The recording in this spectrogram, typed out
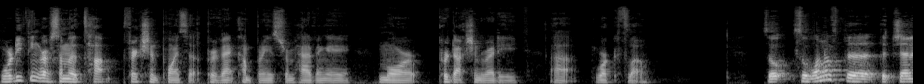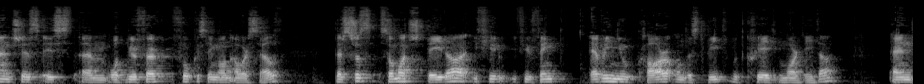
What do you think are some of the top friction points that prevent companies from having a more production ready uh, workflow? So, so one of the, the challenges is um, what we're fo- focusing on ourselves. There's just so much data. If you if you think every new car on the street would create more data, and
